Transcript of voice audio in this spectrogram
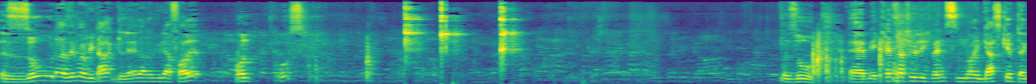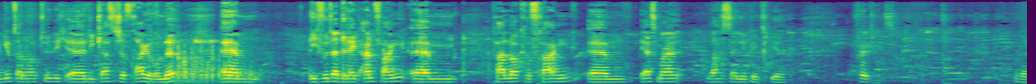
So, da sind wir wieder. Gläser sind wieder voll. Und Prost. So, ähm, ihr kennt natürlich, wenn es einen neuen Gast gibt, dann gibt es auch natürlich äh, die klassische Fragerunde. Ähm, ich würde da direkt anfangen. Ähm, paar lockere Fragen. Ähm, erstmal, was ist dein Lieblingsbier? Feldins. Oder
